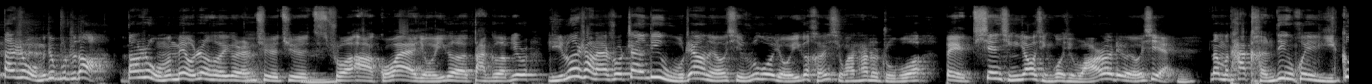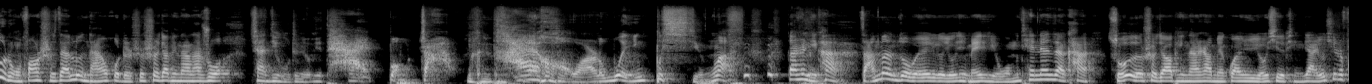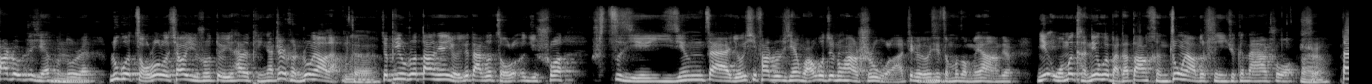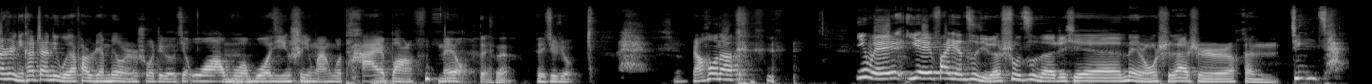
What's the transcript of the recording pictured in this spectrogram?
对，但是我们就不知道，当时我们没有任何一个人去去说啊，国外有一个大哥，比如理论上来说，《战地五》这样的游戏，如果有一个很喜欢他的主播被先行邀请过去玩了这个游戏，那么他肯定会以各种方式在论坛或者是社交平台他说，《战地五》这个游戏太爆炸了，太好玩了，我已经不行了。但是你看，咱们作为这个游戏媒体，我们天天在看所有的社交平台上面关于游戏的评价，尤其是发售之前，很多人如果走漏了消息说对于它的评价，这是很重要的。对。就比如说当年有一个大哥走了，就说自己已经在游戏发售之前玩过《最终幻想十五》了，这个游戏怎么怎么样，就是你我们肯定会把它当很重要的事情去跟大家说。是。但是你看《战地五》在发售之前，没有人说这个游戏，哇，我我已经试营玩过，太棒了，没有。对。对，对，这就，唉，然后呢，因为 E A 发现自己的数字的这些内容实在是很精彩，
